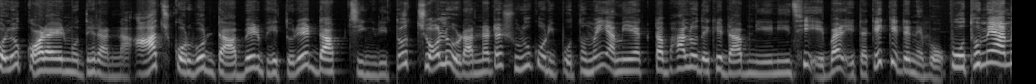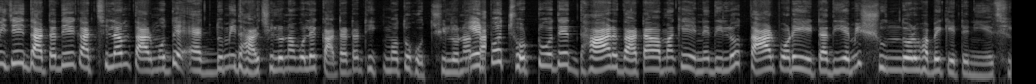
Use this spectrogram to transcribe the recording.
হলো কড়াইয়ের মধ্যে রান্না। আজ করব ডাবের ভেতরে ডাব চিংড়ি। তো চলো রান্নাটা শুরু করি। প্রথমেই আমি একটা ভালো দেখে ডাব নিয়ে নিয়েছি, এবার এটাকে কেটে নেব। প্রথমে আমি যেই দাটা দিয়ে কাটছিলাম, তার মধ্যে একদমই ধার ছিল না বলে কাটাটা ঠিক মতো হচ্ছিল না। এরপর ছোট্ট ওদের ধার দাটা আমাকে এনে দিল। তারপরে এটা দিয়ে আমি সুন্দরভাবে কেটে নিয়েছি।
